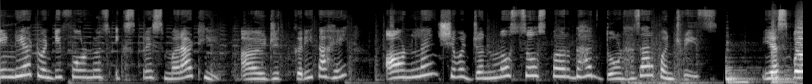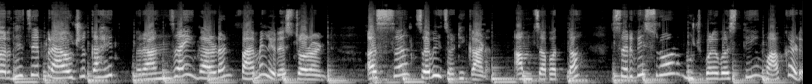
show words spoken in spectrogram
India twenty four news express Marathi आयोजित करीत आहे ऑनलाईन शिव जन्मोत्सव स्पर्धा दोन हजार पंचवीस. या स्पर्धेचे प्रायोजक आहेत रांजाई गार्डन फॅमिली रेस्टॉरंट अस्सल चवीचं ठिकाण आमचा पत्ता सर्व्हिस रोड भुजबळ वस्ती वाकड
